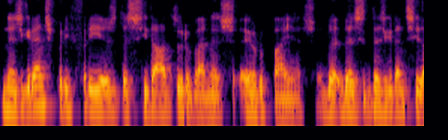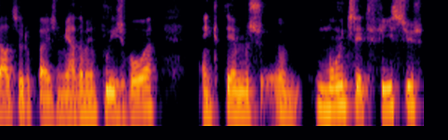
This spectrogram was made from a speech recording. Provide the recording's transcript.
nas grandes periferias das cidades urbanas europeias, das, das grandes cidades europeias, nomeadamente Lisboa, em que temos uh, muitos edifícios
